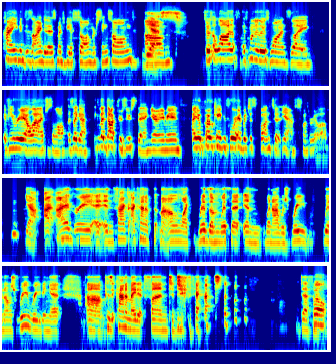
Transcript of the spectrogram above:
kind of even designed it that it's meant to be a song or sing song. Yes. Um, so there's a lot of. It's one of those ones like if you read it out loud, it's just a lot. It's like a like the Dr. Seuss thing. You know what I mean? I know Poe came before him, but just fun to yeah, it's fun to read out loud. Yeah, I, I agree. In fact, I kind of put my own like rhythm with it in when I was re when I was rereading it because um, it kind of made it fun to do that. Definitely. Well,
